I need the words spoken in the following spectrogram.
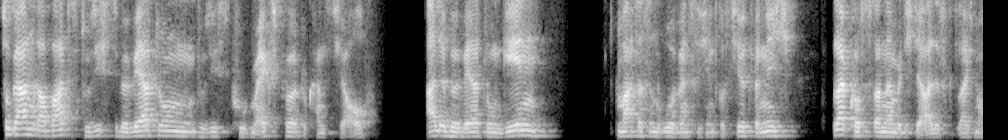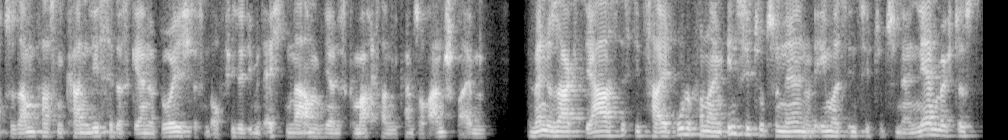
sogar einen Rabatt. Du siehst die Bewertungen, du siehst Proven Expert, du kannst hier auf alle Bewertungen gehen. Mach das in Ruhe, wenn es dich interessiert. Wenn nicht, Bleib kurz dran, damit ich dir alles gleich noch zusammenfassen kann. Lies dir das gerne durch. Das sind auch viele, die mit echten Namen hier das gemacht haben. Die kannst du auch anschreiben. Und wenn du sagst, ja, es ist die Zeit, wo du von einem institutionellen oder ehemals institutionellen lernen möchtest,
